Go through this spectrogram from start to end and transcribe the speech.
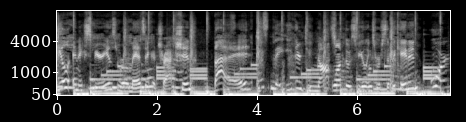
feel and experience romantic attraction, but they either do not want those feelings reciprocated or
